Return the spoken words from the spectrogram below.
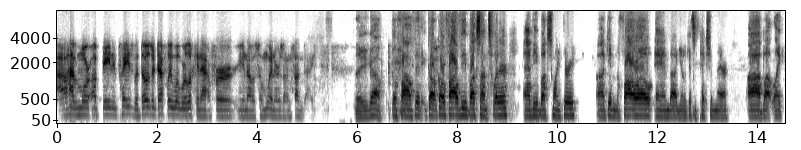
I'll have more updated plays, but those are definitely what we're looking at for you know some winners on Sunday. There you go. Go follow go go follow V Bucks on Twitter at V Bucks twenty three. uh, give him a follow, and uh, you know get some pics from there. Uh, but like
